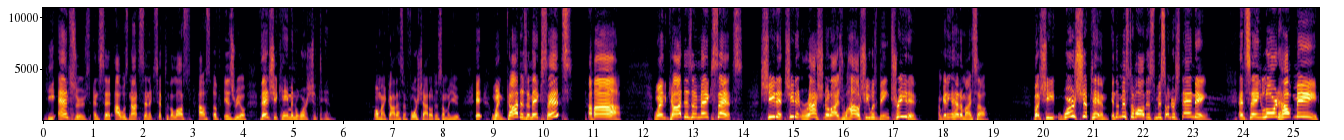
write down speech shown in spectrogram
He answers and said, I was not sent except to the lost house of Israel. Then she came and worshiped him. Oh my God, that's a foreshadow to some of you. It, when God doesn't make sense, when God doesn't make sense, she didn't, she didn't rationalize how she was being treated. I'm getting ahead of myself. But she worshiped him in the midst of all this misunderstanding and saying, Lord, help me,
